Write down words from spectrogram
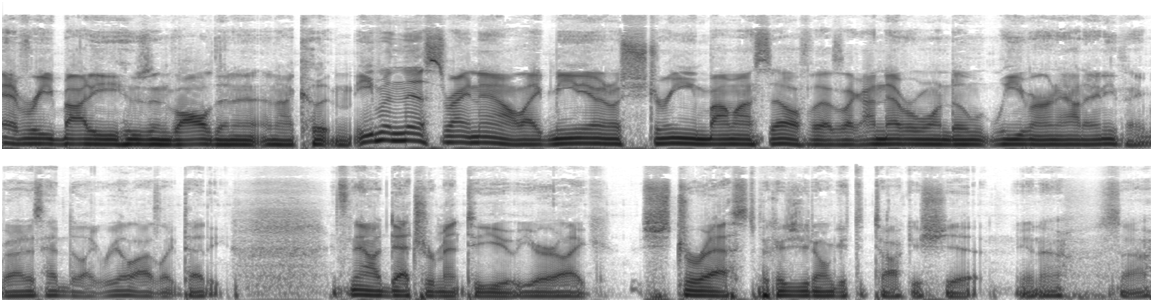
everybody who's involved in it and I couldn't. Even this right now, like me in a stream by myself, I was like I never wanted to leave Ern out anything, but I just had to like realize like Teddy, it's now a detriment to you. You're like stressed because you don't get to talk your shit, you know. So,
